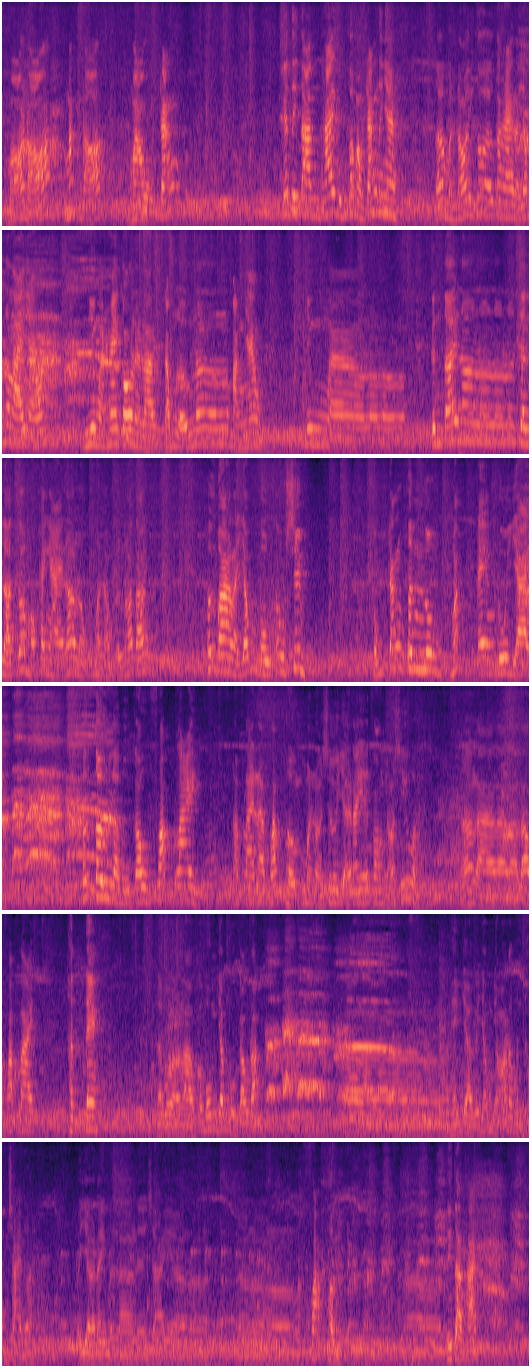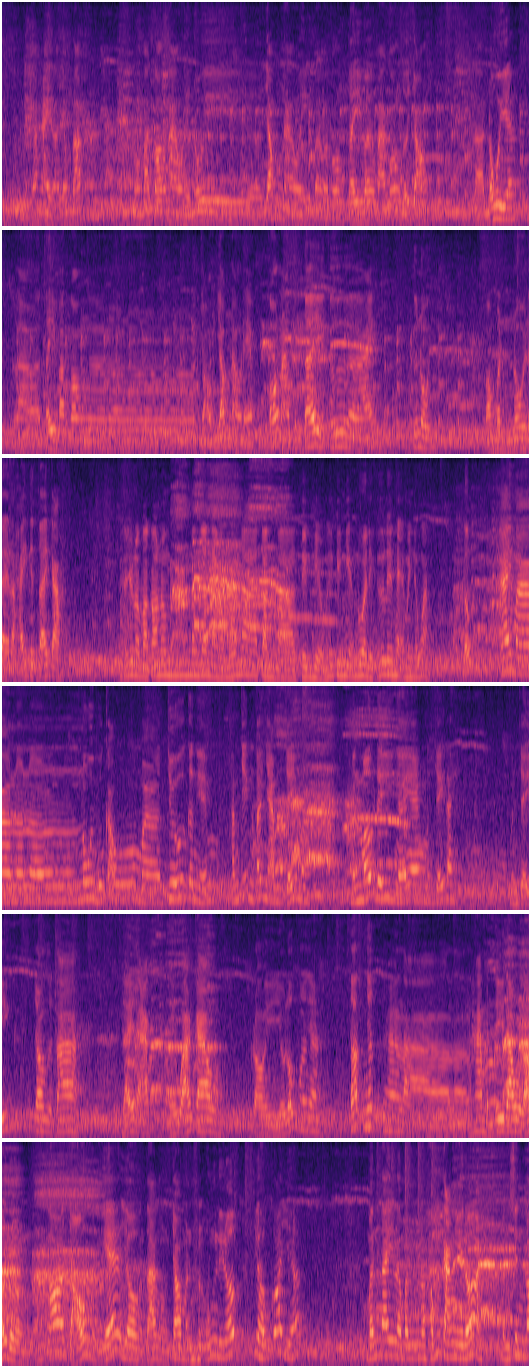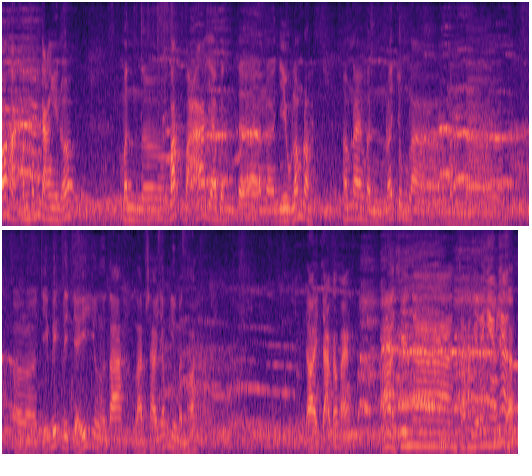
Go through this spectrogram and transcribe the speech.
mỏ đỏ mắt đỏ màu trắng. Cái titan thái cũng có màu trắng đó nha. Đó mình nói có có hai là giống nó lai với nhau á. Nhưng mà hai con này là trọng lượng nó, nó bằng nhau. Nhưng mà là- là- kinh tế nó, nó, nó, nó chênh lệch có một hai ngày đó là của mình không được nói tới. Thứ ba là giống bù câu sim cũng trắng tinh luôn mắt đen đuôi dài. Thứ tư là bù câu pháp lai. Pháp lai là pháp thường của mình hồi xưa giờ ở đây con nhỏ xíu à. Đó là là, là, là pháp lai. Thịt đen là, là, là có bốn giống bù câu đó. Đó là, là, là, là, là hiện giờ cái giống nhỏ đó mình không xài nữa. Bây giờ đây mình là, à, là xài là, là, pháp thần à, titan thái. Có hai loại giống đó. Còn bà con nào thì nuôi giống nào thì bà, bà con tùy bà, bà con lựa chọn. Là nuôi á là tùy bà con ờ, chọn giống nào đẹp có nào kinh tế thì cứ ờ, ấy cứ nuôi. Còn mình nuôi này là thấy kinh tế cao. Nói chung là bà con nông nông dân nào mà muốn à, cần mà tìm hiểu những kinh nghiệm nuôi thì cứ liên hệ mình đúng không ạ? Đúng. Ai mà n- nuôi bồ câu mà chưa có kinh nghiệm thậm chí mình tới nhà mình chỉ mà. Mình mới đi nghệ an mình chỉ đây. Mình chỉ cho người ta để đạt hiệu quả cao. Rồi nhiều lúc đó nha tết nhất hay là, là hai mình đi đâu lỡ đường không có chỗ mình ghé vô người ta còn cho mình uống ly nước chứ không có gì hết. Mình đây là mình không cần gì nữa mình xin nói thật mình không cần gì nữa. Mình ờ, vất vả gia đình ờ, nhiều lắm rồi. Hôm nay mình nói chung là mình ờ, chỉ biết đi chỉ cho người ta làm sao giống như mình thôi. Rồi chào các bạn. À, xin à, chào tạm biệt anh em nhé. Dạ.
